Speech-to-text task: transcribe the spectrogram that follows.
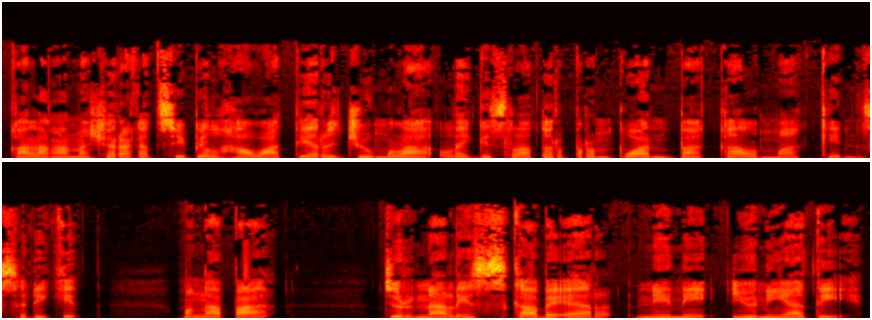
Kalangan masyarakat sipil khawatir jumlah legislator perempuan bakal makin sedikit. Mengapa? Jurnalis KBR Nini Yuniati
